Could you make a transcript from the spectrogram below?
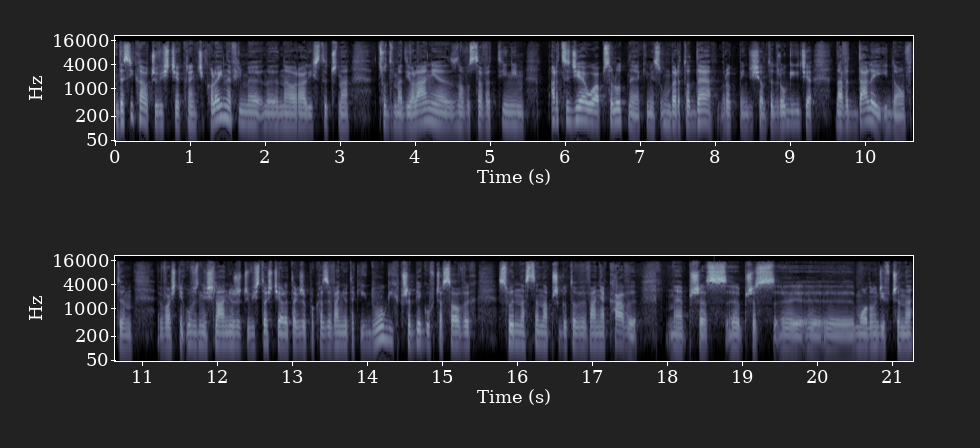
Desika oczywiście kręci kolejne filmy neorealistyczne, Cud w Mediolanie, znowu z Savetinim, arcydzieło absolutne, jakim jest Umberto D., rok 52, gdzie nawet dalej idą w tym właśnie uwznieślaniu rzeczywistości, ale także pokazywaniu takich długich przebiegów czasowych. Słynna scena przygotowywania kawy e, przez, e, przez yy, młodą dziewczynę,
